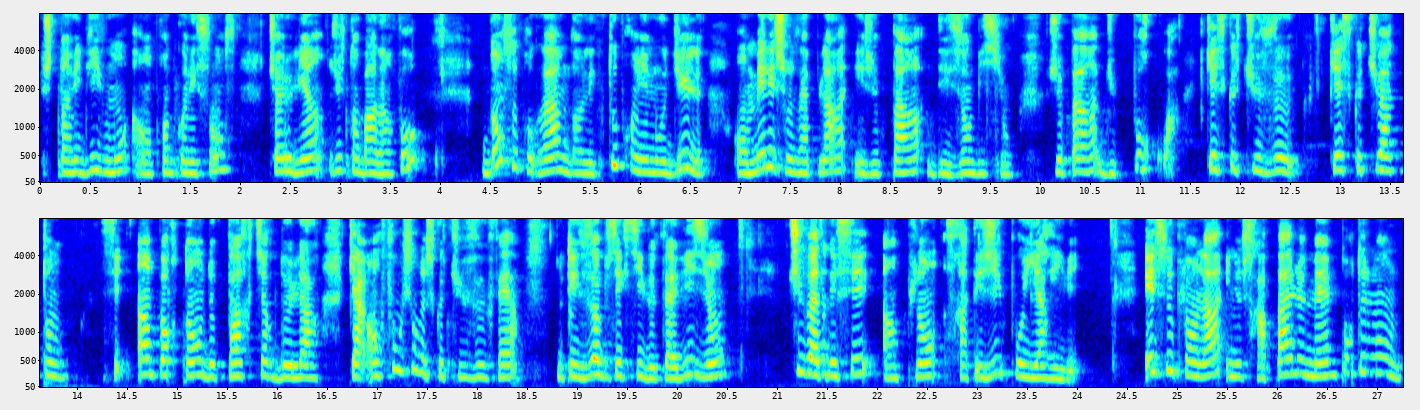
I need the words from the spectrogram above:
je t'invite vivement à en prendre connaissance. Tu as le lien juste en barre d'infos. Dans ce programme, dans les tout premiers modules, on met les choses à plat et je parle des ambitions. Je parle du pourquoi. Qu'est-ce que tu veux? Qu'est-ce que tu attends? C'est important de partir de là, car en fonction de ce que tu veux faire, de tes objectifs, de ta vision, tu vas dresser un plan stratégique pour y arriver. Et ce plan-là, il ne sera pas le même pour tout le monde.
